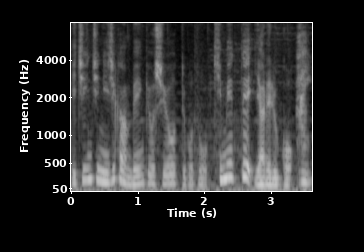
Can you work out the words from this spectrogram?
1日2時間勉強しようってことを決めてやれる子、はい、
